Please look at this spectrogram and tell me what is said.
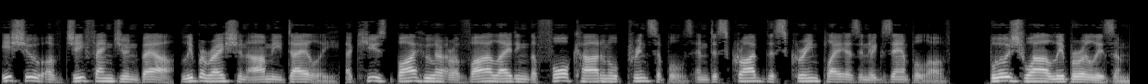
issue of Jiefangjunbao Liberation Army Daily accused Baihua of violating the Four Cardinal Principles and described the screenplay as an example of bourgeois liberalism.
